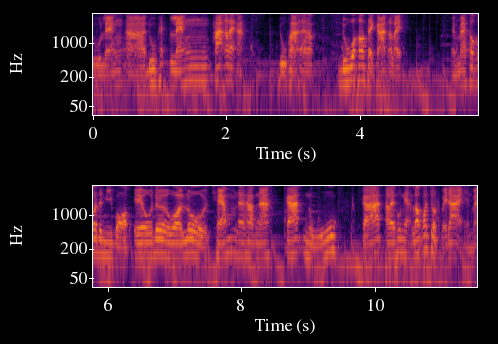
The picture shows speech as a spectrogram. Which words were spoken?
ดูแรงอ่าดูแรงพระก็ได้อะดูพระนะครับ ดูว่าเขาใส่การ์ดอะไรเห็นไหมเขาก็จะมีบอก Elder w a l l o w แชมป์นะครับนะการ์ดหนูการ์ดอะไรพวกเนี้ยเราก็จดไว้ได้เห็นไหม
